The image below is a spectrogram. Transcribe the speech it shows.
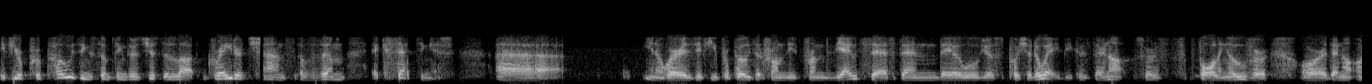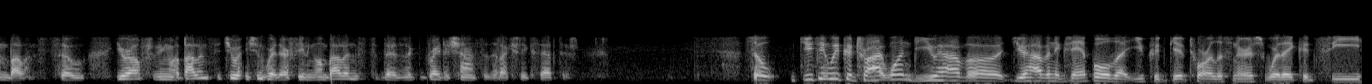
if you're proposing something, there's just a lot greater chance of them accepting it. Uh, you know, whereas if you propose it from the from the outset, then they will just push it away because they're not sort of falling over or they're not unbalanced. So you're offering a balanced situation where they're feeling unbalanced. There's a greater chance that they'll actually accept it. So, do you think we could try one? Do you have a do you have an example that you could give to our listeners where they could see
